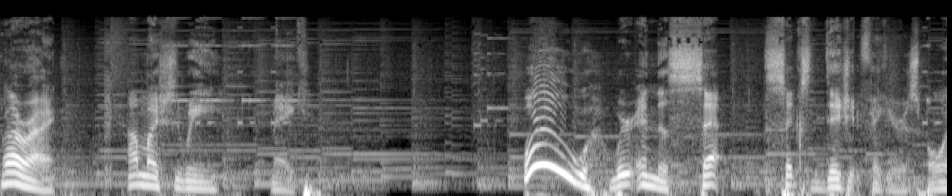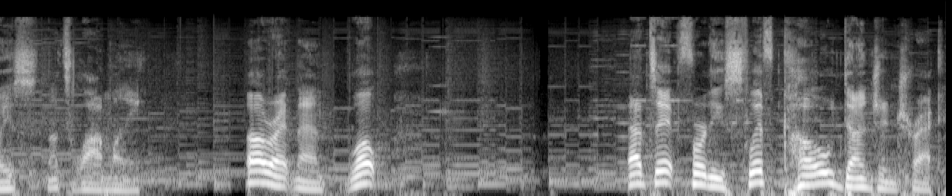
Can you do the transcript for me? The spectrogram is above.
Alright. How much did we make? Woo! We're in the set six digit figures, boys. That's a lot of money. Alright man. Well, that's it for the Silph Co Dungeon Trek.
